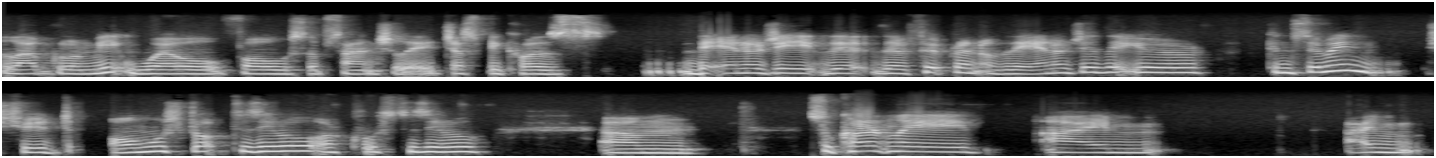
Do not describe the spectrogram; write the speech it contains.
lab grown meat will fall substantially just because the energy, the, the footprint of the energy that you're consuming should almost drop to zero or close to zero. Um, so currently, I'm I'm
